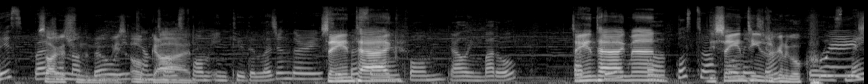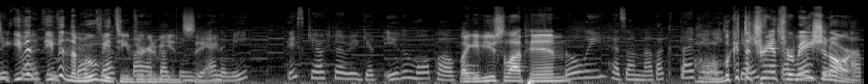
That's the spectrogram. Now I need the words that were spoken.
This sagas from the movies. Oh can god. transform into the legendary Saiyan Super tag. Saiyan form during battle. Saiyan tag, man. uh, These Saiyan teams are gonna go post-transformation, Broly's main crazy. Even even the movie teams are gonna be insane. The enemy, this character will get even more powerful. Like if you slap him, Broly has an attack type Oh, look at the transformation art.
